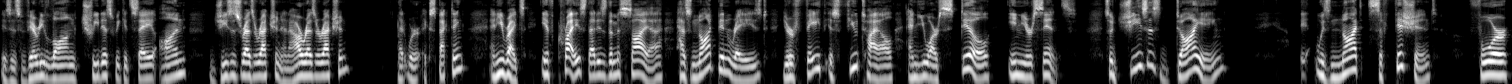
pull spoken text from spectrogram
is this very long treatise we could say on Jesus resurrection and our resurrection that we're expecting. And he writes, if Christ, that is the Messiah, has not been raised, your faith is futile and you are still in your sins. So Jesus dying was not sufficient for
